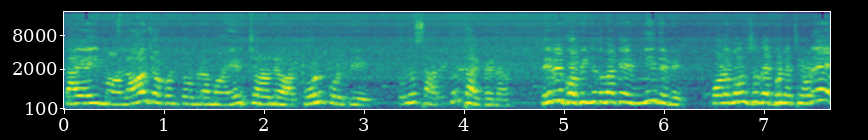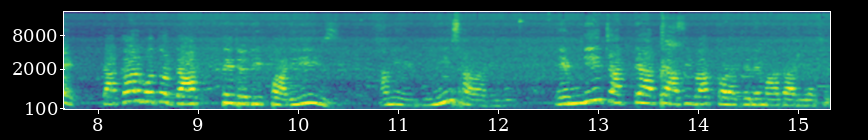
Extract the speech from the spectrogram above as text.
তাই এই মালাও যখন তোমরা মায়ের চরণে অর্পণ করবে, কোনো স্বার্থ থাকবে না। দেবে, গোবিন্দ, তোমাকে এমনি দেবে। পরমাংশদেব বলেছে, ওরে, ডাকার মতো ডাকতে যদি পারিস, আমি এমনি সাড়া দেবো। এমনি চারটে হাতে আশীর্বাদ করার জন্য মা দাঁড়িয়ে আছে।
